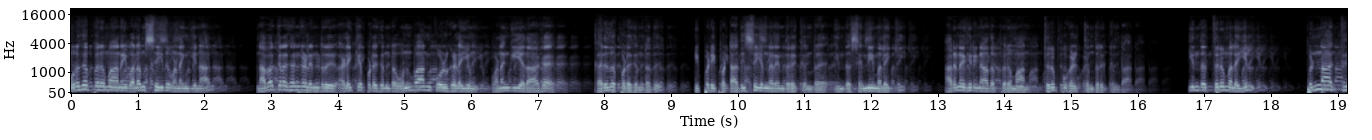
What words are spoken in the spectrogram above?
முருகப்பெருமானை வலம் செய்து வணங்கினால் நவக்கிரகங்கள் என்று அழைக்கப்படுகின்ற ஒன்பான் கோள்களையும் வணங்கியதாக கருதப்படுகின்றது. இப்படிப்பட்ட அதிசயம் நிறைந்திருக்கின்ற இந்த சென்னிமலைக்கு அருணகிரிநாத பெருமான் திருப்புகழ் தந்திருக்கின்றார். இந்த திருமலையில் பின்னாக்கு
